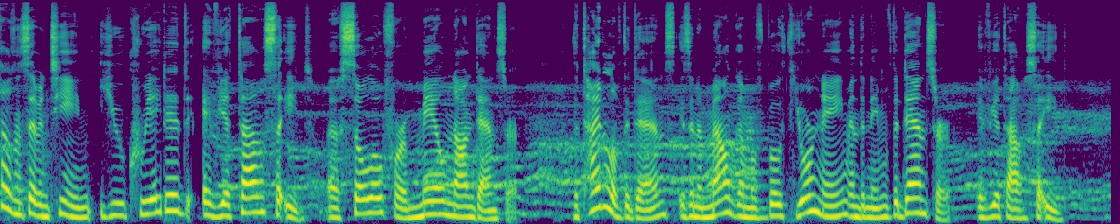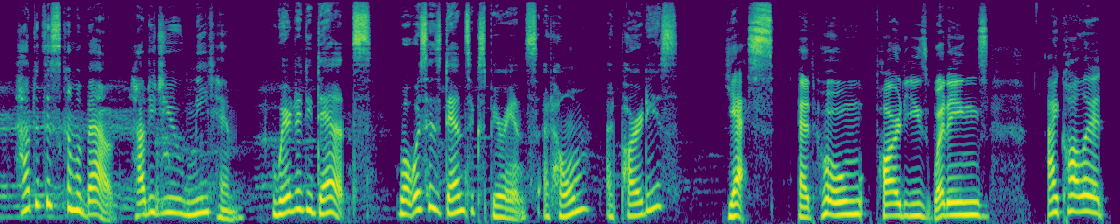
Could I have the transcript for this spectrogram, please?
2017, you created Evyatar Said, a solo for a male non dancer. The title of the dance is an amalgam of both your name and the name of the dancer, Evyatar Said. How did this come about? How did you meet him? Where did he dance? What was his dance experience? At home? At parties? Yes, at home, parties, weddings. I call it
